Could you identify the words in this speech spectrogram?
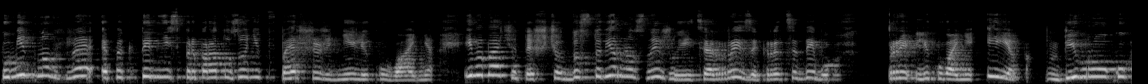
Помітно вже ефективність препарату зонік в перші ж дні лікування. І ви бачите, що достовірно знижується ризик рецидиву при лікуванні і як півроку,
